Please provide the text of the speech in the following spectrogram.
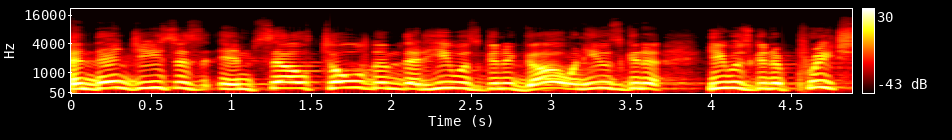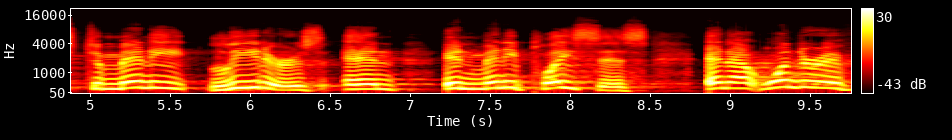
And then Jesus himself told them that he was going to go and he was going to he was going to preach to many leaders and in many places. And I wonder if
